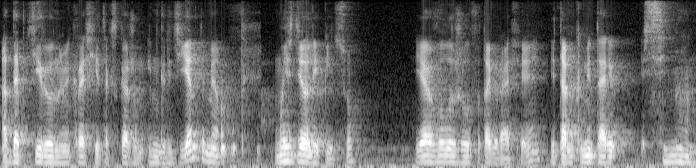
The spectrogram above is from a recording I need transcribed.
адаптированными к России, так скажем, ингредиентами. Мы сделали пиццу, я выложил фотографии, и там комментарий, Семен,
